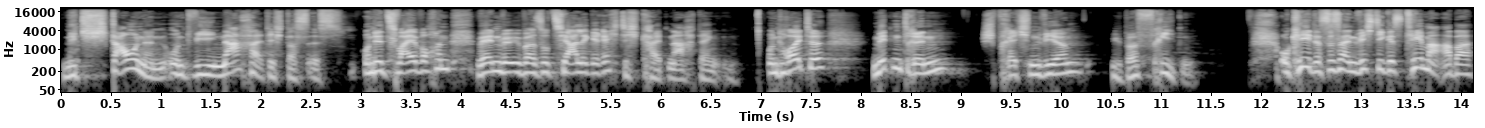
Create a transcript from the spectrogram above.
mit Staunen und wie nachhaltig das ist. Und in zwei Wochen werden wir über soziale Gerechtigkeit nachdenken. Und heute, mittendrin, sprechen wir über Frieden. Okay, das ist ein wichtiges Thema, aber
